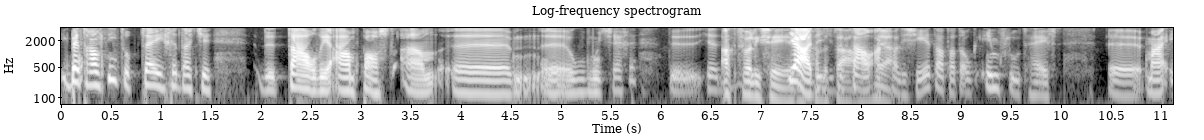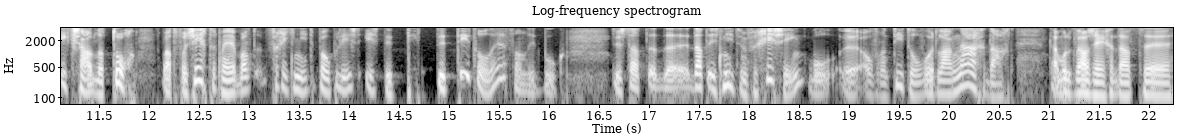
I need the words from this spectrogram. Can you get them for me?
Ik ben trouwens niet op tegen dat je de taal weer aanpast aan, uh, hoe moet je zeggen? De, ja, Actualiseren. Ja, de, de, taal, de taal actualiseert, dat dat ook invloed heeft uh, maar ik zou er toch wat voorzichtig mee hebben. Want vergeet je niet, de populist is de, de titel hè, van dit boek. Dus dat, uh, dat is niet een vergissing. Uh, over een titel wordt lang nagedacht. Daar moet ik wel zeggen dat de,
